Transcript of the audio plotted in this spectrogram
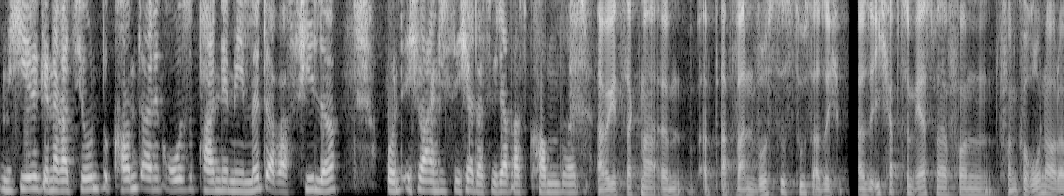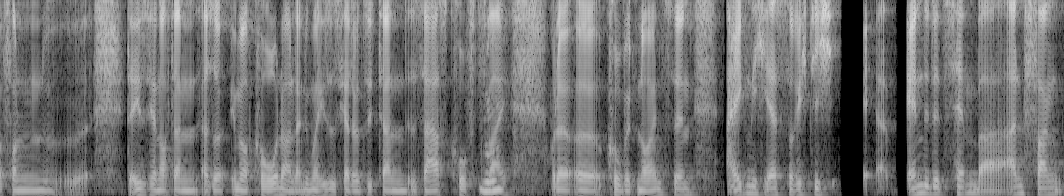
Nicht jede Generation bekommt eine große Pandemie mit, aber viele. Und ich war eigentlich sicher, dass wieder was kommen wird. Aber jetzt sag mal, ähm, ab, ab wann wusstest du es? Also ich, also ich habe zum ersten Mal von, von Corona oder von, äh, da ist es ja noch dann, also immer noch Corona und dann immer hieß es ja dass sich dann SARS-CoV-2 mhm. oder äh, Covid-19 eigentlich erst so richtig Ende Dezember, Anfang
